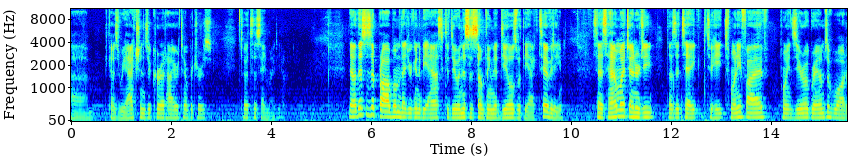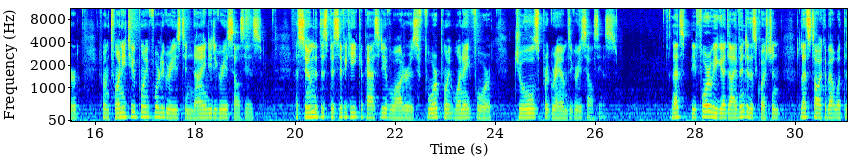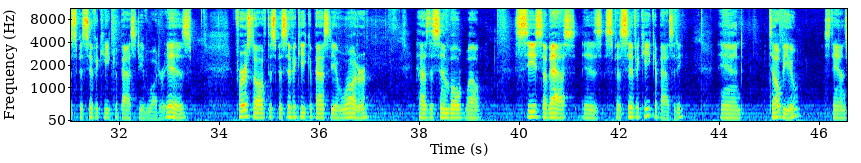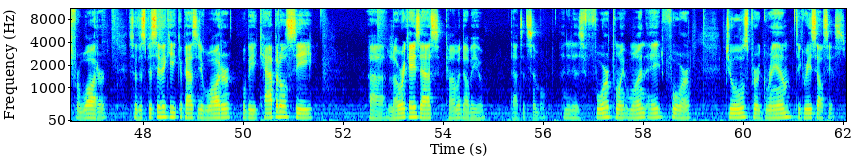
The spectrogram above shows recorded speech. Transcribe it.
um, because reactions occur at higher temperatures. So it's the same idea. Now this is a problem that you're going to be asked to do and this is something that deals with the activity. It says how much energy does it take to heat 25.0 grams of water from 22.4 degrees to 90 degrees Celsius Assume that the specific heat capacity of water is 4.184 joules per gram degree Celsius. Let's, before we dive into this question, let's talk about what the specific heat capacity of water is. First off, the specific heat capacity of water has the symbol, well, C sub S is specific heat capacity, and W stands for water. So the specific heat capacity of water will be capital C, uh, lowercase s, comma W. That's its symbol. And it is 4.184 joules per gram degree Celsius.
